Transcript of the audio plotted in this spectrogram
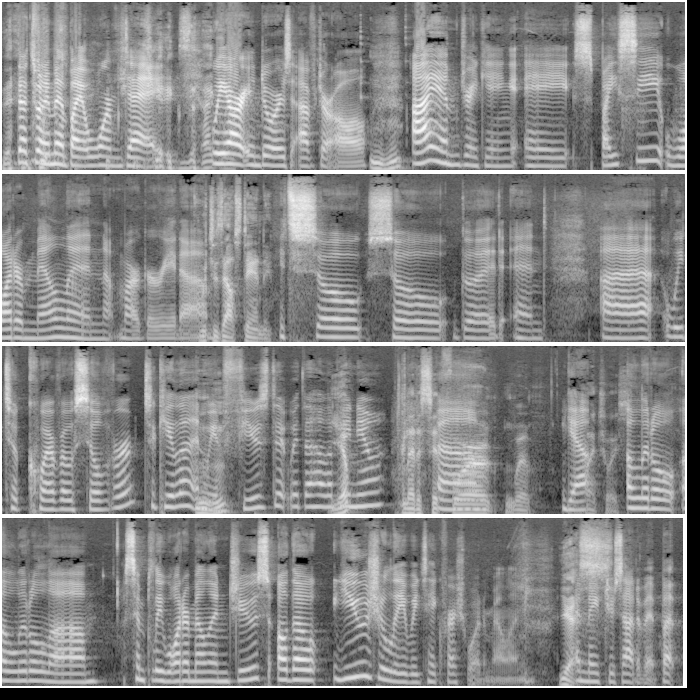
that's what I meant by a warm day. Exactly. We are indoors after all. Mm-hmm. I am drinking a spicy watermelon margarita. Which is outstanding. It's so so good, and uh, we took Cuervo Silver tequila and we infused it with the jalapeno. Mm-hmm. Yep. Let it sit for well. Um, Yeah, My choice. a little a little um, simply watermelon juice. Although usually we take fresh watermelon Yes. and make juice out of it, but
